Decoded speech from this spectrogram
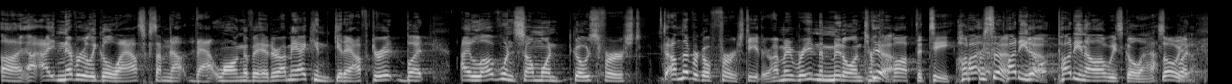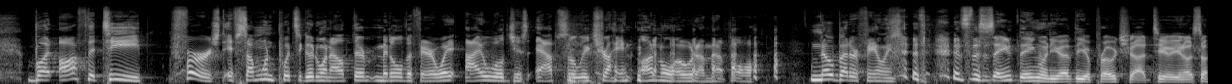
Uh, I, I never really go last because I'm not that long of a hitter. I mean, I can get after it, but I love when someone goes first. I'll never go first either. I mean, right in the middle in terms Yeah. of off the tee. 100%, Putting, yeah. I'll, putting, I'll always go last. Oh, but, yeah. But off the tee, first, if someone puts a good one out there, middle of the fairway, I will just absolutely try and unload on that ball. No better feeling. It's the same thing when you have the approach shot too, you know. So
